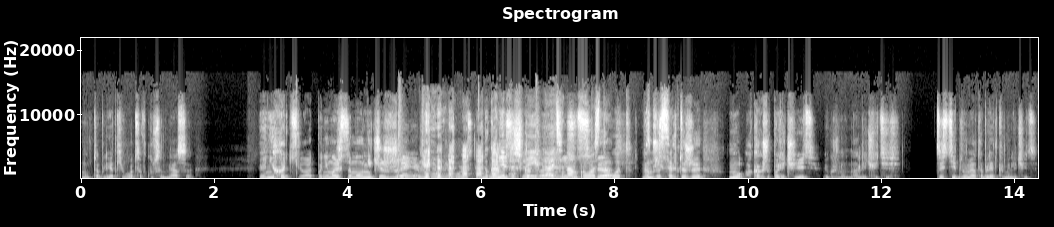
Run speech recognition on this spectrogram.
Ну, таблетки вот со вкусом мяса. И они хотят, понимаешь, самоуничижения какого-нибудь. Ну, ко мне пришли, дайте нам просто вот Нам же, это же, ну, а как же полечить? Я говорю, ну, на, лечитесь. Цистит двумя таблетками лечить.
